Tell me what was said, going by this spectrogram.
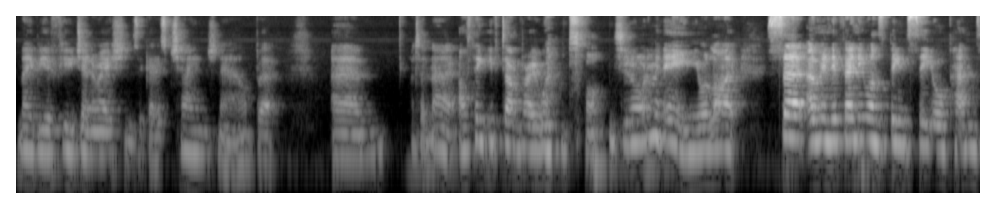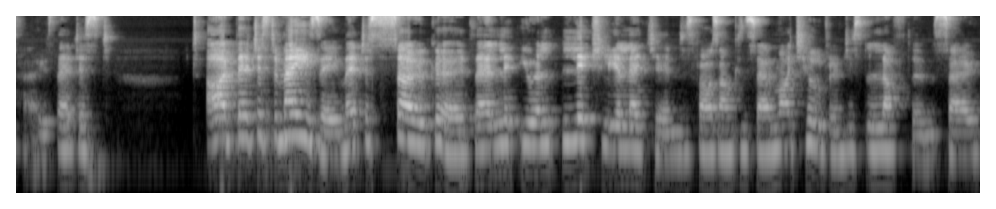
maybe a few generations ago has changed now. But um, I don't know. I think you've done very well, Tom. Do you know what I mean? You're like, so. I mean, if anyone's been to see your pantos, they're just, uh, they're just amazing. They're just so good. They're li- you are literally a legend as far as I'm concerned. My children just love them. So.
